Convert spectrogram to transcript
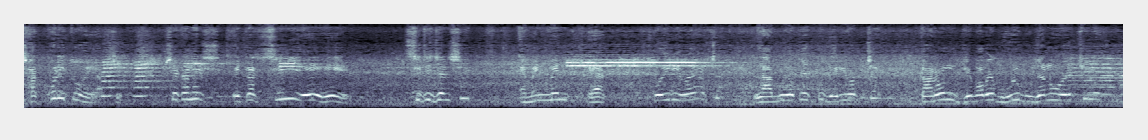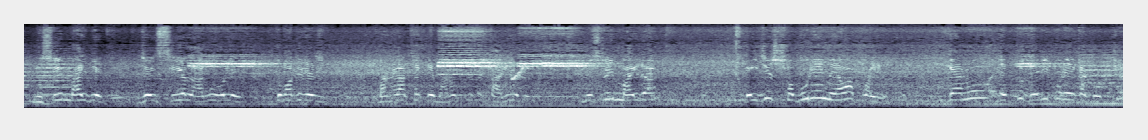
স্বাক্ষরিত হয়ে আছে। সেখানে এটা সিএএ, সিটিজেনশিপ অ্যামেন্ডমেন্ট অ্যাক্ট তৈরি হয়ে আছে। লাগু হতে একটু দেরি হচ্ছে, কারণ যেভাবে ভুল বোঝানো হয়েছিল মুসলিম ভাইদের, যে সিএ লাগু হলে তোমাদের বাংলা থেকে, ভারত থেকে তাড়িয়ে দেবে। মুসলিম ভাইরা এই যে সবুরে নেওয়া ফলে, কেন একটু দেরি করে এটা করছে?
